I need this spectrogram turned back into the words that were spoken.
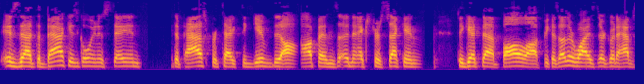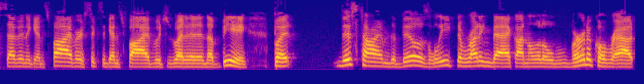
is that the back is going to stay in to pass protect to give the offense an extra second to get that ball off because otherwise they're going to have seven against five or six against five, which is what it ended up being. But this time the Bills leaked the running back on a little vertical route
